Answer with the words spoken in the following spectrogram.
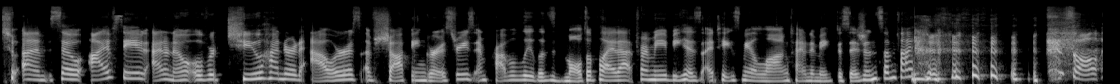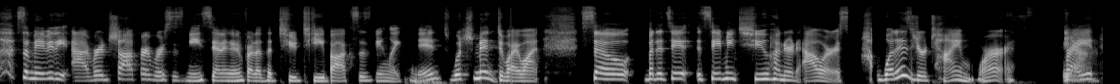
t- um, so I've saved I don't know over 200 hours of shopping groceries, and probably let's multiply that for me because it takes me a long time to make decisions sometimes. so, I'll- so maybe the average shopper versus me standing in front of the two tea boxes being like mint which mint do i want so but it's it saved me 200 hours what is your time worth Yeah. right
